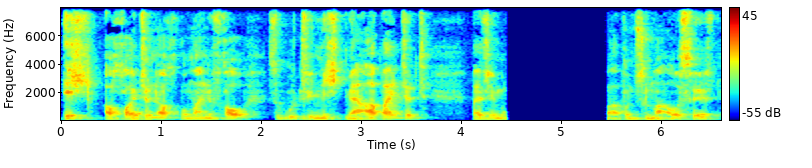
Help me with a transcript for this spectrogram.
ich auch heute noch, wo meine Frau so gut wie nicht mehr arbeitet, weil sie ab und zu mal aushilft.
